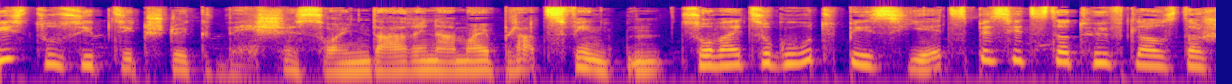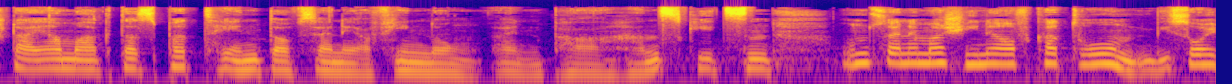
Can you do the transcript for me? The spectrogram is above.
Bis zu 70 Stück Wäsche sollen darin einmal Platz finden. Soweit so gut. Bis jetzt besitzt der Tüftler aus der Steiermark das Patent auf seine Erfindung. Ein paar Handskizzen und seine Maschine auf Karton. Wie soll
